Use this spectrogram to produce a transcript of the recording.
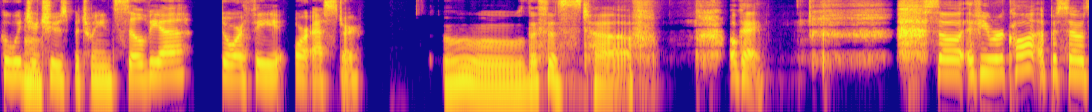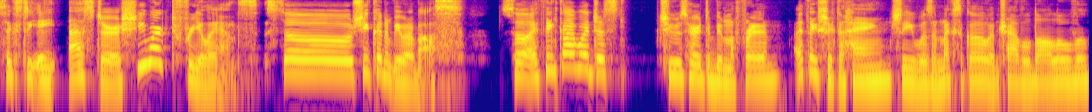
Who would you Hmm. choose between Sylvia, Dorothy, or Esther? Ooh, this is tough. Okay. So, if you recall episode 68, Esther, she worked freelance. So, she couldn't be my boss. So, I think I would just choose her to be my friend. I think she could hang. She was in Mexico and traveled all over.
